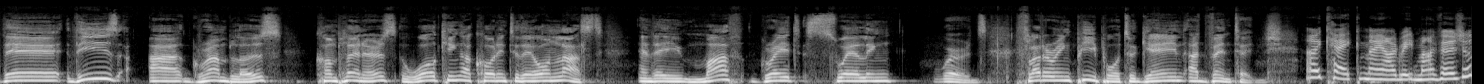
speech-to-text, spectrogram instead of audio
there, These are grumblers, complainers, walking according to their own lust, and they mouth great swelling words, flattering people to gain advantage. Okay, may I read my version?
